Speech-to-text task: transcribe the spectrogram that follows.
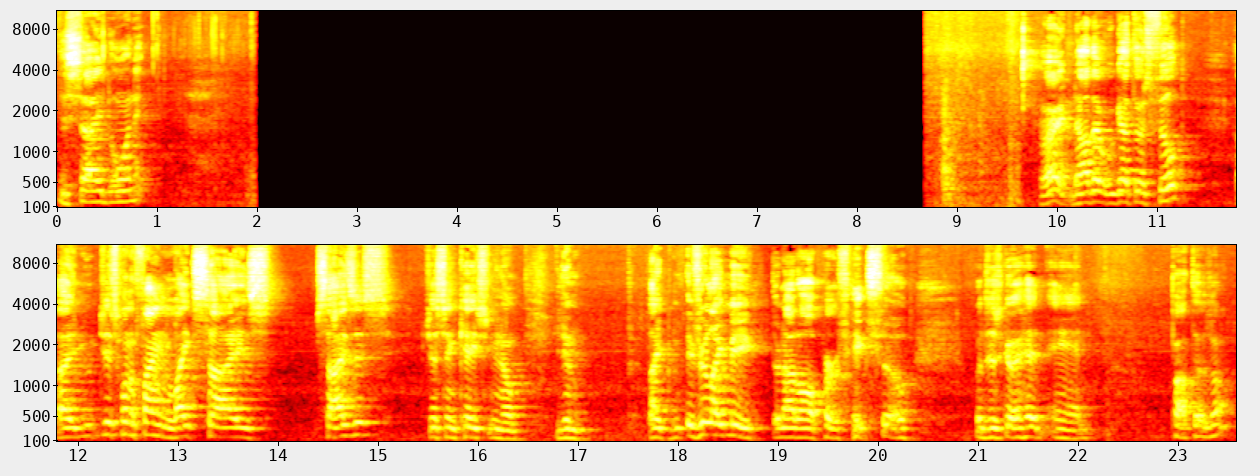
decide on it. All right, now that we got those filled, uh, you just want to find like size sizes, just in case, you know, you didn't, like, if you're like me, they're not all perfect, so we'll just go ahead and pop those on.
